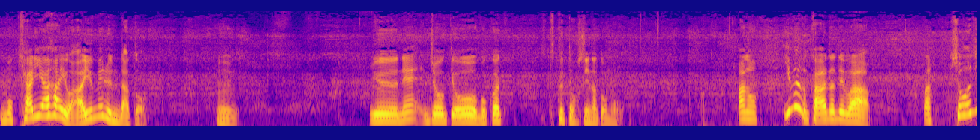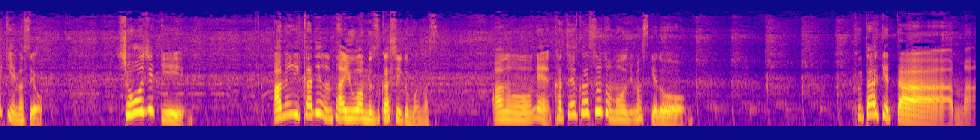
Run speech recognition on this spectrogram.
もうキャリアハイを歩めるんだと。うん。いうね、状況を僕は作ってほしいなと思う。あの、今の体では、まあ、正直言いますよ。正直、アメリカでの対応は難しいと思います。あのね、活躍はすると思いますけど、2桁、ま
